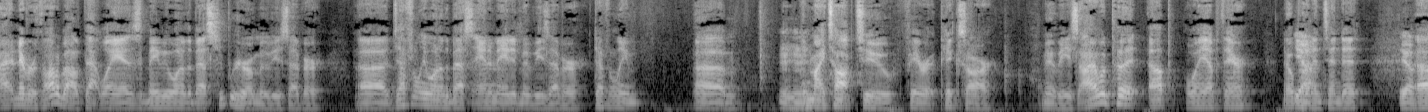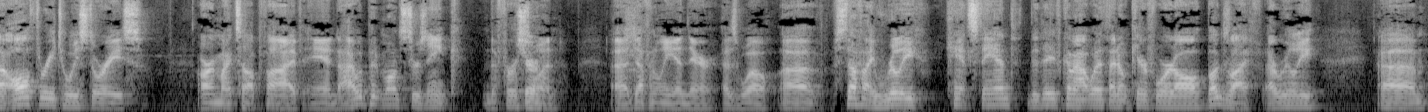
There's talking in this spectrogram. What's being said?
I never thought about it that way as maybe one of the best superhero movies ever. Uh, definitely one of the best animated movies ever. Definitely um, in my top two favorite Pixar movies. I would put Up way up there. No Yeah. pun intended. Yeah. Uh, all three Toy Stories are in my top five, and I would put Monsters Inc. the first Sure. one uh, definitely in there as well. Uh, stuff I really can't stand that they've come out with. I don't care for at all. Bugs Life. I really, um,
